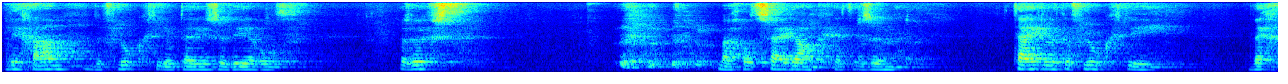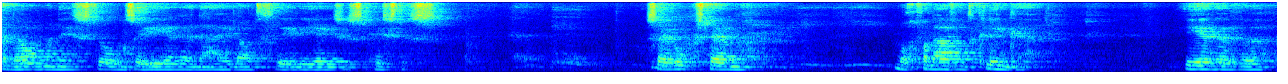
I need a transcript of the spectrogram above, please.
lichaam, de vloek die op deze wereld rust. Maar God zij dank, het is een tijdelijke vloek die weggenomen is door onze Heer en Heiland, de Jezus Christus. Zijn roepstem mocht vanavond klinken. Heer, we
